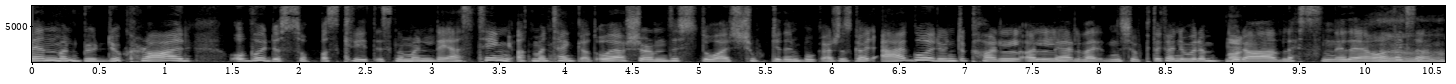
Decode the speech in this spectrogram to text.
Men man burde jo klare å være såpass kritisk når man leser ting, at man tenker at å ja, selv om det står tjukk i den boka, her, så skal ikke jeg gå rundt og kalle alle i hele verden tjukk. Det kan jo være en Nei. bra lesson i det Ja, òg, ja, liksom.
